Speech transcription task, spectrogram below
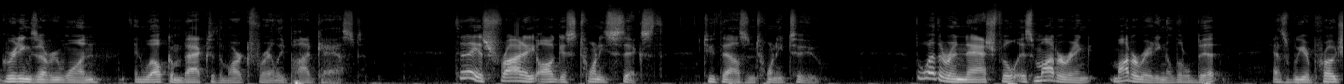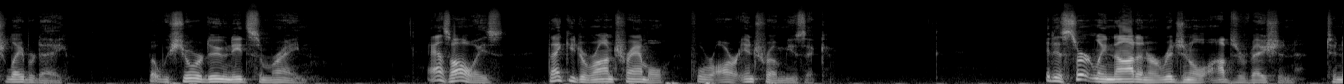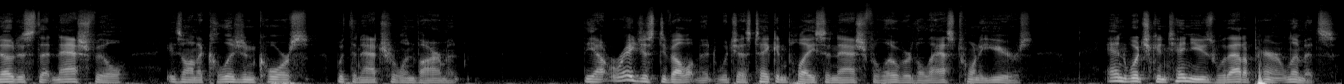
Greetings, everyone, and welcome back to the Mark Fraley podcast. Today is Friday, August 26th, 2022. The weather in Nashville is moderating, moderating a little bit as we approach Labor Day, but we sure do need some rain. As always, thank you to Ron Trammell for our intro music. It is certainly not an original observation to notice that Nashville is on a collision course with the natural environment. The outrageous development which has taken place in Nashville over the last 20 years, and which continues without apparent limits,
